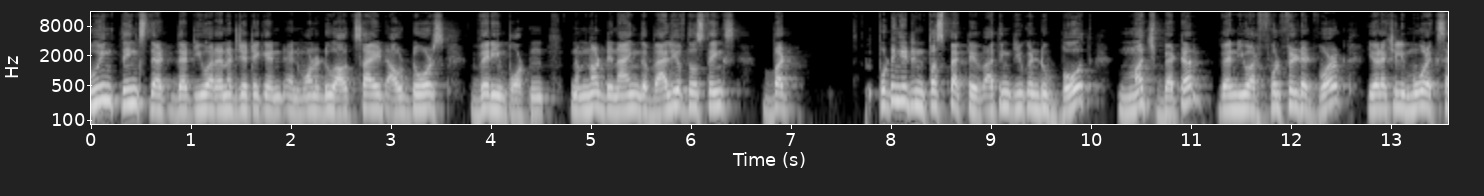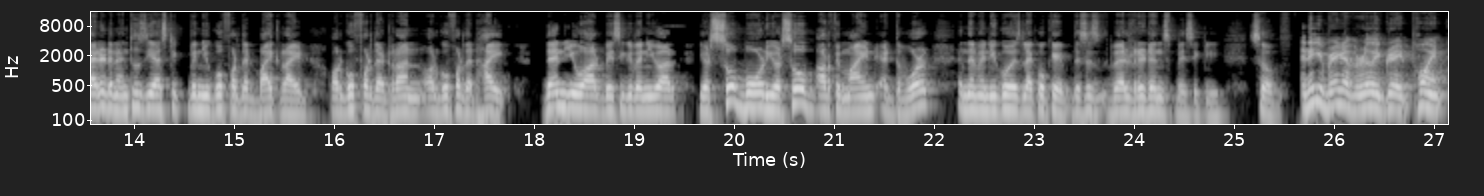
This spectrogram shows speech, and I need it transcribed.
Doing things that that you are energetic and, and want to do outside, outdoors, very important. And I'm not denying the value of those things, but putting it in perspective, I think you can do both much better when you are fulfilled at work. You're actually more excited and enthusiastic when you go for that bike ride or go for that run or go for that hike then you are basically when you are you're so bored you're so out of your mind at the work and then when you go is like okay this is well riddance basically so i think you bring up a really great point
